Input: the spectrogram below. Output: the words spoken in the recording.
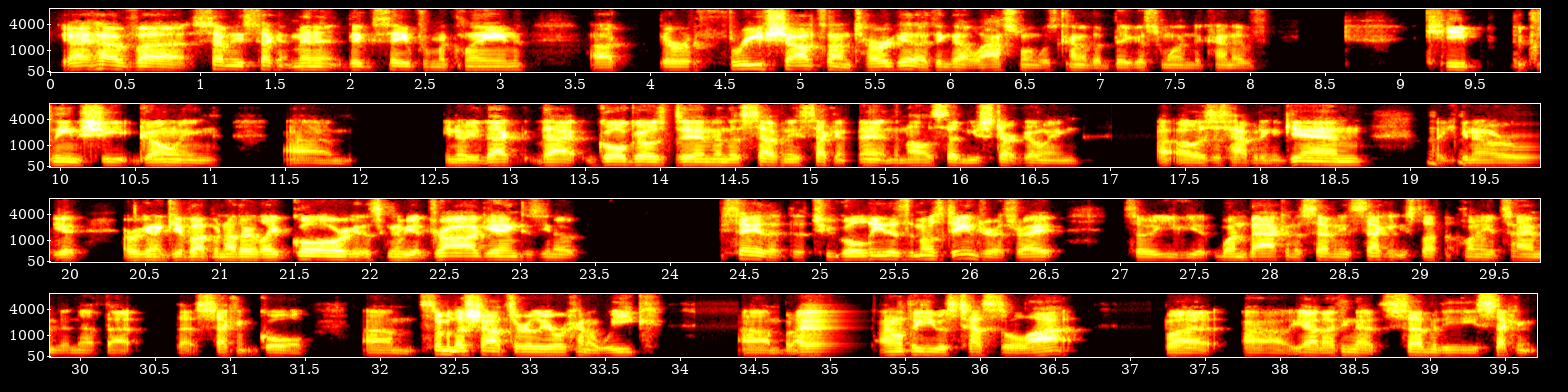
Yeah, I have uh, 72nd minute big save for McLean. Uh, there were three shots on target. I think that last one was kind of the biggest one to kind of keep the clean sheet going. Um, you know that that goal goes in in the 72nd minute, and then all of a sudden you start going, "Oh, is this happening again?" Like you know, are we, are we going to give up another like goal? Or it's going to be a draw again? Because you know, say that the two goal lead is the most dangerous, right? So you get one back in the 72nd, you still have plenty of time to net that that second goal. Um, some of the shots earlier were kind of weak, um, but I, I don't think he was tested a lot. But uh, yeah, I think that 72nd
